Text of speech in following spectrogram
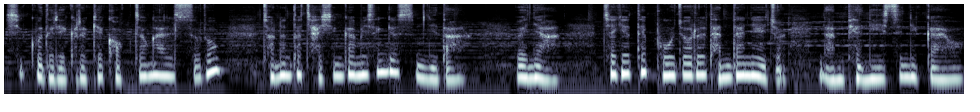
식구들이 그렇게 걱정할수록 저는 더 자신감이 생겼습니다. 왜냐? 제 곁에 보조를 단단히 해줄 남편이 있으니까요.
